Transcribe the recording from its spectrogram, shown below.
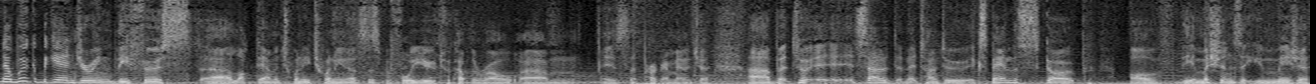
now, work began during the first uh, lockdown in 2020. Now, this is before you took up the role um, as the program manager, uh, but to, it, it started at that time to expand the scope of the emissions that you measure.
